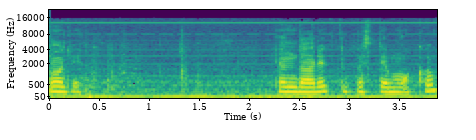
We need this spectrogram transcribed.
Ok. În direct peste moacă.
